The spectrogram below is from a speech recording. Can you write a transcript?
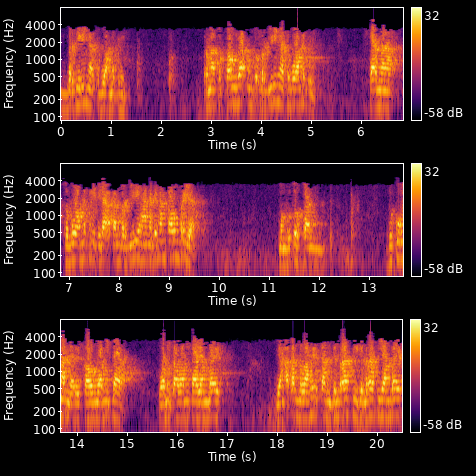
berdirinya sebuah negeri. Termasuk tonggak untuk berdirinya sebuah negeri karena sebuah negeri tidak akan berdiri hanya dengan kaum pria. membutuhkan dukungan dari kaum wanita, wanita-wanita yang baik, yang akan melahirkan generasi-generasi yang baik,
